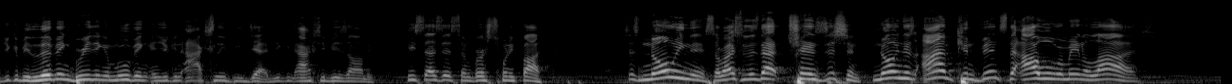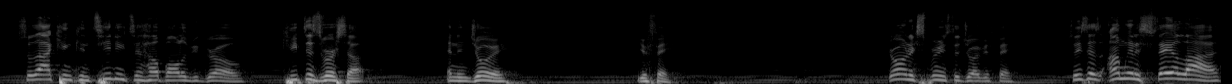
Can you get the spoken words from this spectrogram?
you could be living, breathing, and moving, and you can actually be dead. You can actually be a zombie. He says this in verse 25. He says, knowing this, all right? So there's that transition. Knowing this, I'm convinced that I will remain alive so that I can continue to help all of you grow. Keep this verse up and enjoy your faith. Grow and experience the joy of your faith. So he says, I'm going to stay alive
